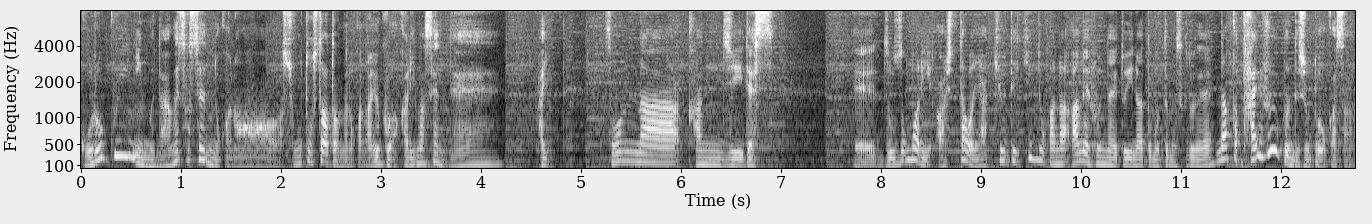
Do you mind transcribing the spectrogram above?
？56イニング投げさせるのかな？ショートスターターなのかな？よく分かりませんね。はい。そんな感じです。えー、ZOZO マリン明日は野球できるのかな？雨降んないといいなと思ってますけどね。なんか台風来るんでしょどうかさん。う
